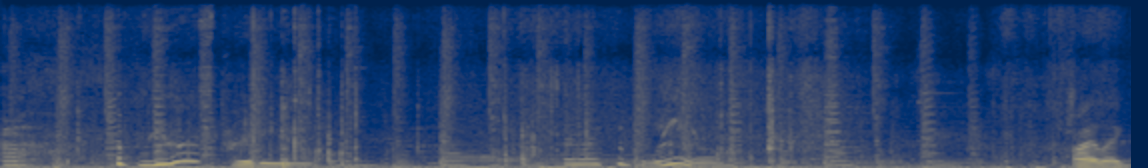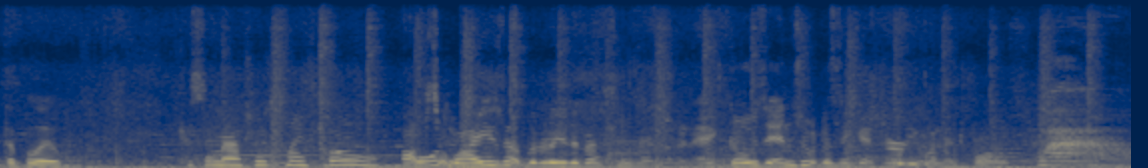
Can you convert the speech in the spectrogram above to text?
the blue is pretty. I like the blue. Oh, I like the blue. Because it matches my phone. Oh, so why is that literally the best invention? It goes in so it doesn't get dirty when it falls. Wow.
